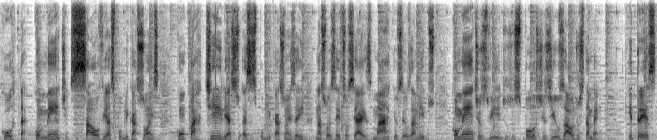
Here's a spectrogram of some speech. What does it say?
curta, comente, salve as publicações, compartilhe as, essas publicações aí nas suas redes sociais, marque os seus amigos, comente os vídeos, os posts e os áudios também. E três,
